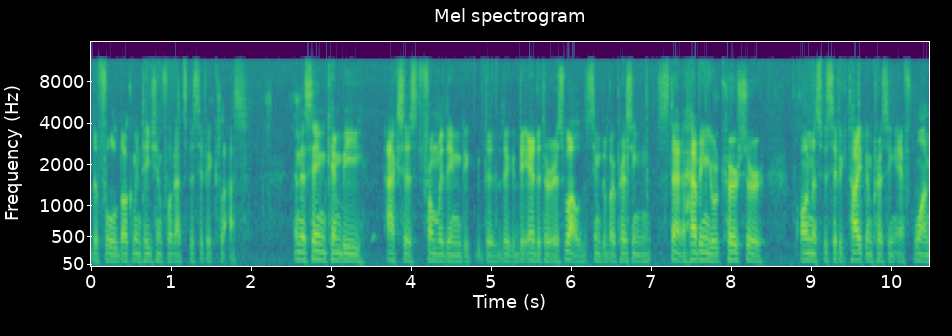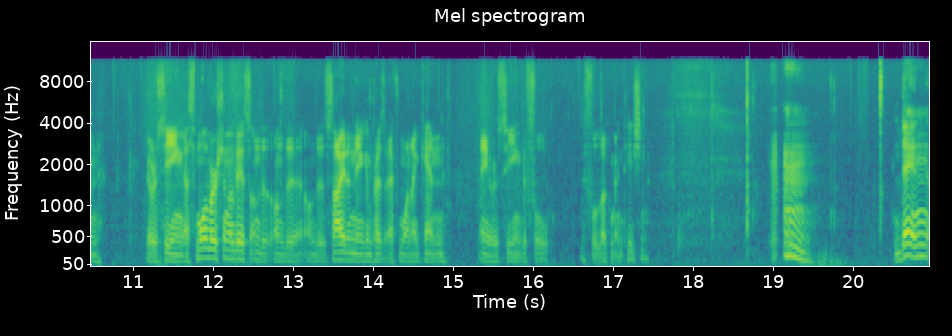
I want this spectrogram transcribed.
the full documentation for that specific class. And the same can be accessed from within the, the, the, the editor as well, simply by pressing, having your cursor on a specific type and pressing F1. You're seeing a small version of this on the, on the, on the side, and then you can press F1 again, and you're seeing the full, the full documentation. then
